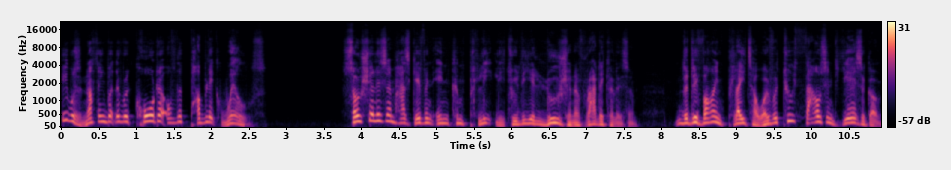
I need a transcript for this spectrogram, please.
he was nothing but the recorder of the public wills. Socialism has given in completely to the illusion of radicalism. The divine Plato over 2,000 years ago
